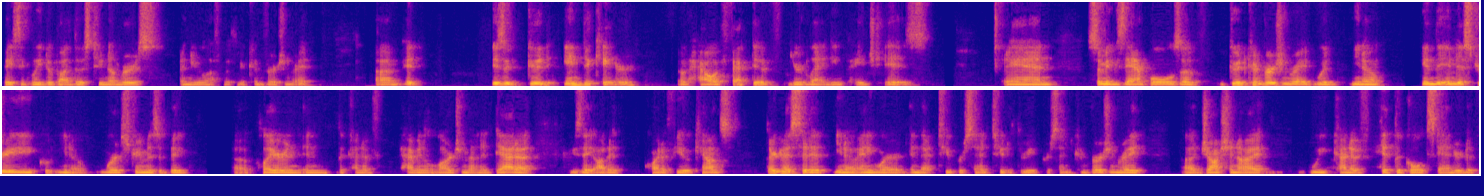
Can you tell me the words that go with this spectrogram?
Basically, divide those two numbers and you're left with your conversion rate. Um, it is a good indicator of how effective your landing page is. And some examples of good conversion rate would, you know, in the industry, you know, WordStream is a big uh, player in, in the kind of having a large amount of data because they audit quite a few accounts. They're going to sit at you know anywhere in that two percent, two to three percent conversion rate. Uh, Josh and I, we kind of hit the gold standard of,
